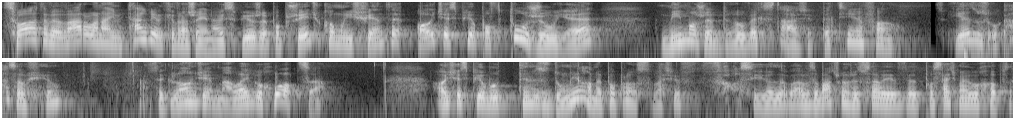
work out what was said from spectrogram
Słowa te wywarły na nim tak wielkie wrażenie na ojcu Pio, że po przyjęciu Komunii Świętej ojciec Pio powtórzył je, mimo że był w ekstazie. Petit enfant. Jezus ukazał się w wyglądzie małego chłopca. Ojciec Pio był tym zdumiony po prostu. Właśnie w Hosji zobaczył Chrystusa w postaci małego chłopca.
